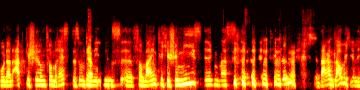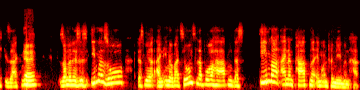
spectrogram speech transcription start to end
wo dann abgeschirmt vom Rest des Unternehmens ja. äh, vermeintliche Genies irgendwas äh, entwickeln. Daran glaube ich ehrlich gesagt nicht. Ja. Sondern es ist immer so, dass wir ein Innovationslabor haben, das immer einen Partner im Unternehmen hat.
